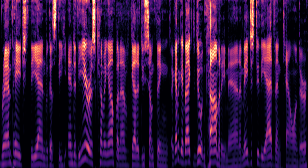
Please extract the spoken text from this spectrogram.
rampage to the end because the end of the year is coming up, and I've got to do something. I got to get back to doing comedy, man. I may just do the advent calendar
